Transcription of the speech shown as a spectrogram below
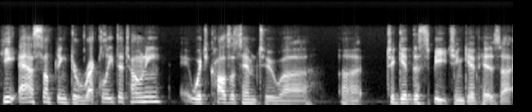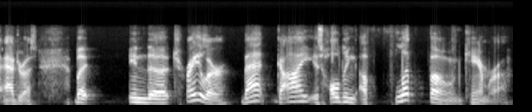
he asks something directly to Tony, which causes him to uh, uh, to give the speech and give his uh, address. But in the trailer, that guy is holding a flip phone camera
